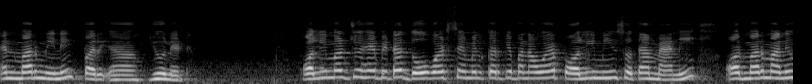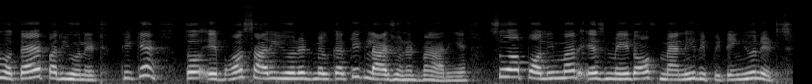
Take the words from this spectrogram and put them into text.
and mer meaning per unit polymer जो है बेटा, दो वर्ड से मिलकर के बना हुआ है। पॉली मीन्स होता है मैनी और मर माने होता है पर यूनिट ठीक है? तो ये बहुत सारी यूनिट मिलकर के एक लार्ज यूनिट बना रही हैं। So a polymer is made of many repeating units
